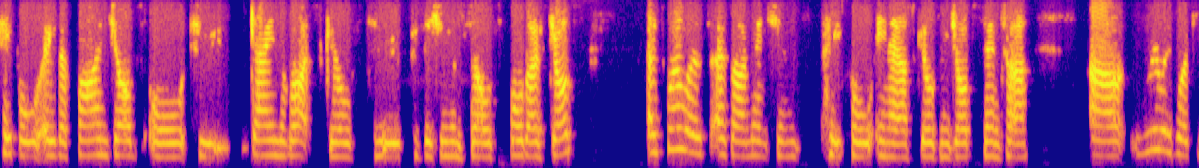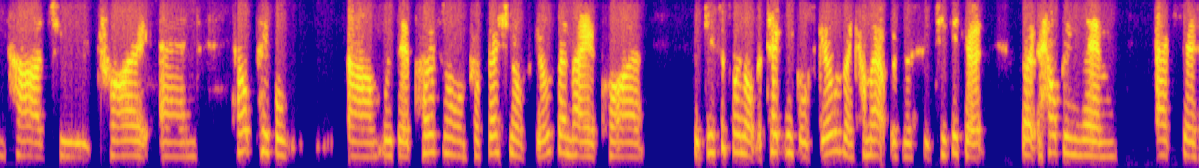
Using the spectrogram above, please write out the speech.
people either find jobs or to gain the right skills to position themselves for those jobs. As well as, as I mentioned, people in our Skills and Jobs Centre are really working hard to try and help people um, with their personal and professional skills. They may acquire the discipline or the technical skills and come out with a certificate, but helping them access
